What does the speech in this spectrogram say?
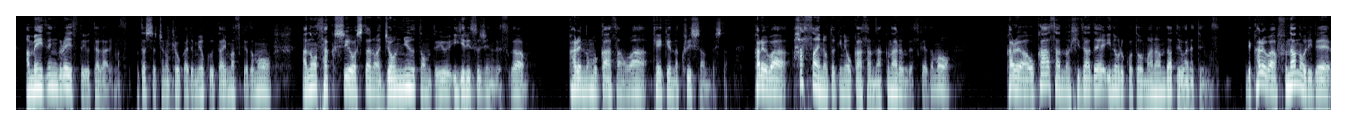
「Amazing Grace」という歌があります。私たちの教会でもよく歌いますけどもあの作詞をしたのはジョン・ニュートンというイギリス人ですが彼のお母さんは敬虔なクリスチャンでした。彼は8歳の時にお母さん亡くなるんですけれども彼はお母さんの膝で祈ることを学んだと言われています。で彼は船乗りで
